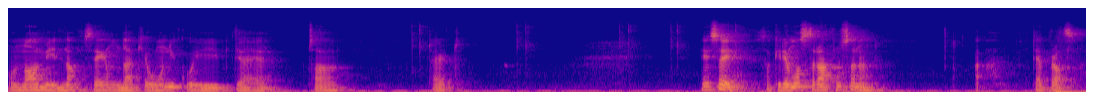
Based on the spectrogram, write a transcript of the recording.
O nome ele não consegue mudar, que é o único e já era. Só, certo? É isso aí, só queria mostrar funcionando. Até a próxima.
